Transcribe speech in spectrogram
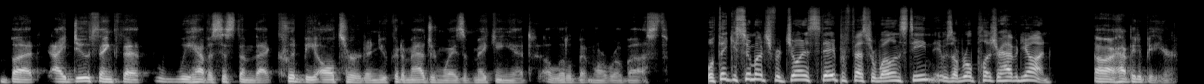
But I do think that we have a system that could be altered, and you could imagine ways of making it a little bit more robust. Well, thank you so much for joining us today, Professor Wellerstein. It was a real pleasure having you on. Oh, happy to be here.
